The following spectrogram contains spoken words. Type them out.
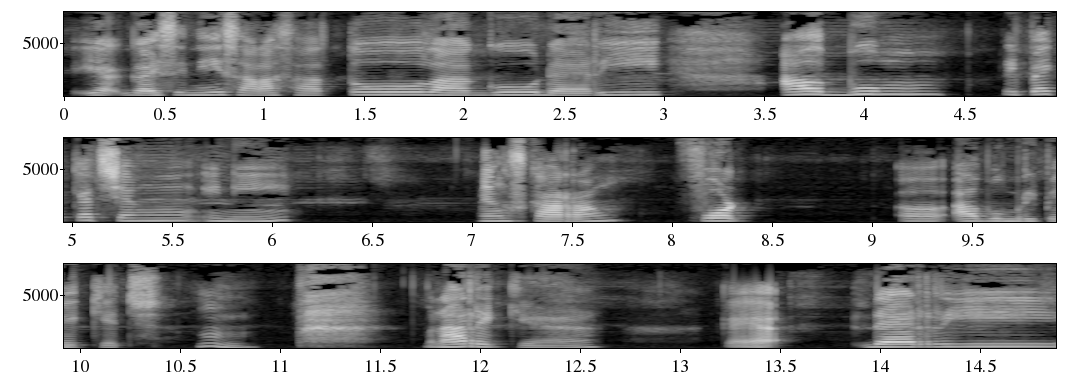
ya guys ini salah satu lagu dari album repackage yang ini yang sekarang fourth uh, album repackage. Hmm, menarik ya. Kayak dari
